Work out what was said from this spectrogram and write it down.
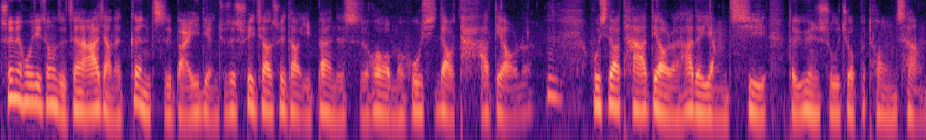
睡眠呼吸中止症，他讲的更直白一点，就是睡觉睡到一半的时候，我们呼吸道塌掉了。嗯，呼吸道塌掉了，它的氧气的运输就不通畅。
